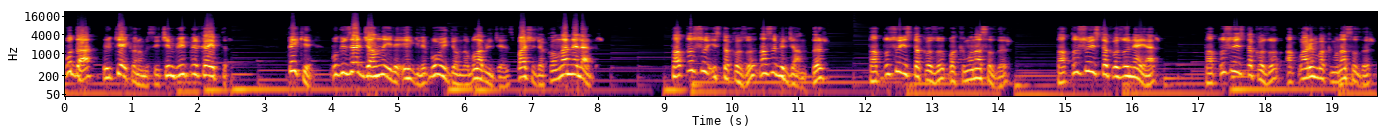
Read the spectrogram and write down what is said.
Bu da ülke ekonomisi için büyük bir kayıptır. Peki bu güzel canlı ile ilgili bu videomda bulabileceğiniz başlıca konular nelerdir? Tatlı su istakozu nasıl bir canlıdır? Tatlı su istakozu bakımı nasıldır? Tatlı su istakozu ne yer? Tatlı su istakozu akvaryum bakımı nasıldır?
